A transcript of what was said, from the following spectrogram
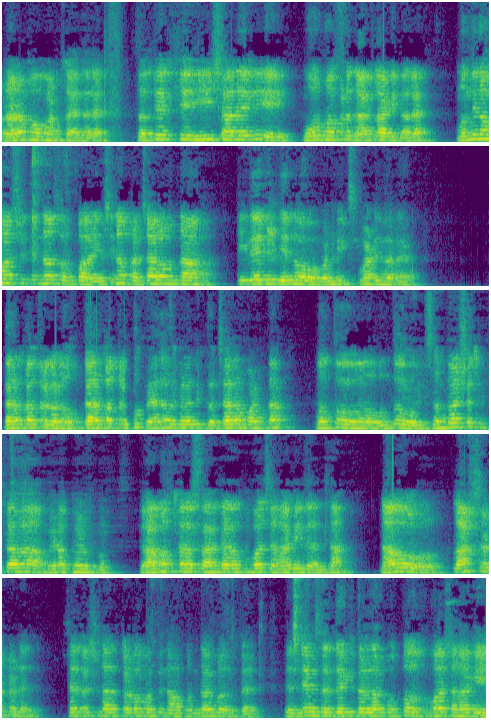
ಪ್ರಾರಂಭ ಮಾಡ್ತಾ ಇದ್ದಾರೆ. ಸದ್ಯಕ್ಕೆ ಈ ಶಾಲೆಯಲ್ಲಿ ಮೂರು ಮಕ್ಕಳು ದಾಖಲಾಗಿದ್ದಾರೆ. ಮುಂದಿನ ವರ್ಷದಿಂದ ಸ್ವಲ್ಪ ಹೆಚ್ಚಿನ ಪ್ರಚಾರವನ್ನ ಇದೇ ರೀತಿಯನ್ನು ಬಂಡಿಕ್ಸ್ ಮಾಡಿದ್ದಾರೆ. ಕರಪತ್ರಗಳು ಕರಪತ್ರಗಳು ಬ್ಯಾನರ್ಗಳಲ್ಲಿ ಪ್ರಚಾರ ಮಾಡ್ತಾ ಮತ್ತು ಒಂದು ಸಂತೋಷದ ವಿಚಾರ ಮೇಡಮ್ ಹೇಳಿದ್ರು. ಗ್ರಾಮಸ್ಥರ ಸಹಕಾರ ತುಂಬಾ ಚೆನ್ನಾಗಿದೆ ಅಂತ. ನಾವು ಲಾಸ್ಟ್ ಸಾಟರ್ಡೆ ಚಂದ್ರಶೇಖರ್ ಮತ್ತೆ ನಾವು ಬಂದಾಗ ಅಷ್ಟೇ. ಎಸ್ ಡಿ ಎಂ ಅಧ್ಯಕ್ಷರೆಲ್ಲ ಕೂತು ತುಂಬಾ ಚೆನ್ನಾಗಿ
